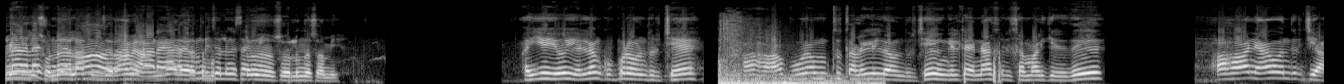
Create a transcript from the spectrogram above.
சொன்னதெல்லாம் சொன்னதெல்லாம் செஞ்சிடலாம். செஞ்சிடறான் அவன் அங்கா அங்காடி அடையாளத்தை சொல்லுங்க சாமி. ம், சொல்லுங்க சாமி ஐயையோ எல்லாம் குப்புறம் வந்துருச்சே ஆஹா பூராமுத்து தலையில் வந்துருச்சே இவங்கள்ட்ட என்ன சொல்லி சமாளிக்கிறது? ஆஹா ஞாபகம் வந்துருச்சியா?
